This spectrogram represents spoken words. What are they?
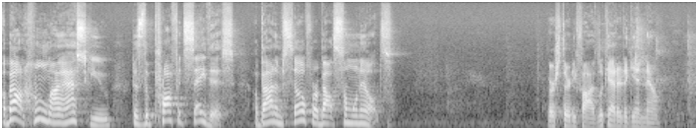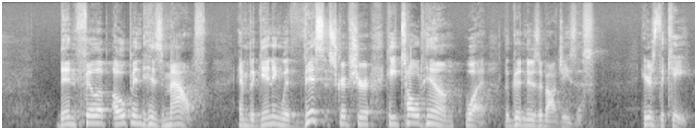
About whom, I ask you, does the prophet say this? About himself or about someone else? Verse 35. Look at it again now. Then Philip opened his mouth and beginning with this scripture, he told him what? The good news about Jesus. Here's the key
